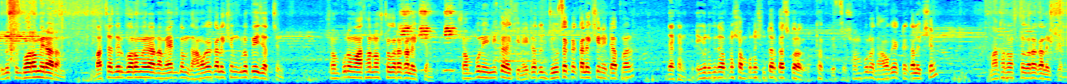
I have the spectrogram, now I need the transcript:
এগুলো হচ্ছে গরমের আরাম। বাচ্চাদের গরমের আরাম, একদম ধামাকা কালেকশনগুলো পেয়ে যাচ্ছেন। সম্পূর্ণ মাথা নষ্ট করা কালেকশন সম্পূর্ণ ইউনিক কালেকশন এটা তো জোস একটা কালেকশন এটা আপনার দেখেন, এগুলো কিন্তু আপনার সম্পূর্ণ সুতার কাজ করা থাকতেছে। সম্পূর্ণ ধামাকা একটা কালেকশন মাথা নষ্ট করা কালেকশন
